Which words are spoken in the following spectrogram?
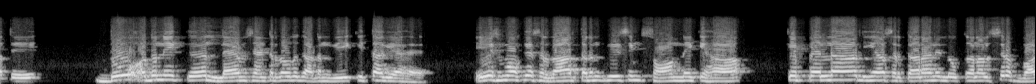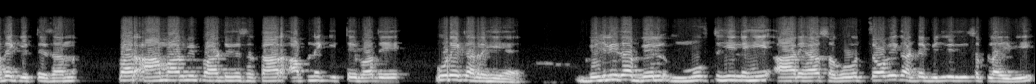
ਅਤੇ ਦੋ ਆਧੁਨਿਕ ਲੈਬ ਸੈਂਟਰ ਦਾ ਉਦਘਾਟਨ ਵੀ ਕੀਤਾ ਗਿਆ ਹੈ। ਇਸ ਮੌਕੇ ਸਰਦਾਰ ਤਰਨਪ੍ਰੀਤ ਸਿੰਘ ਸੌਨ ਨੇ ਕਿਹਾ ਕਿ ਪਹਿਲਾਂ ਦੀਆਂ ਸਰਕਾਰਾਂ ਨੇ ਲੋਕਾਂ ਨਾਲ ਸਿਰਫ ਵਾਅਦੇ ਕੀਤੇ ਸਨ, ਪਰ ਆਮ ਆਦਮੀ ਪਾਰਟੀ ਦੀ ਸਰਕਾਰ ਆਪਣੇ ਕੀਤੇ ਵਾਅਦੇ ਪੂਰੇ ਕਰ ਰਹੀ ਹੈ। ਬਿਜਲੀ ਦਾ ਬਿੱਲ ਮੁਫਤ ਹੀ ਨਹੀਂ ਆ ਰਿਹਾ, ਸਗੋਂ 24 ਘੰਟੇ ਬਿਜਲੀ ਦੀ ਸਪਲਾਈ ਵੀ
